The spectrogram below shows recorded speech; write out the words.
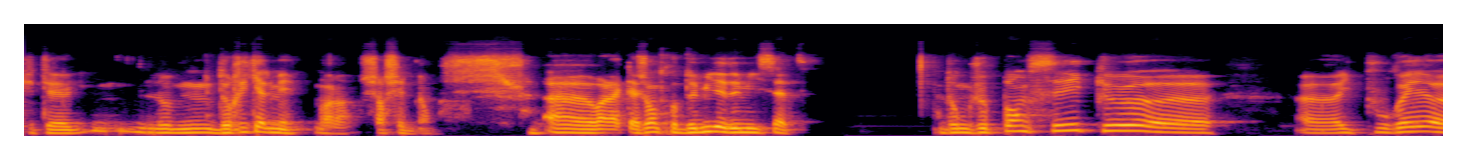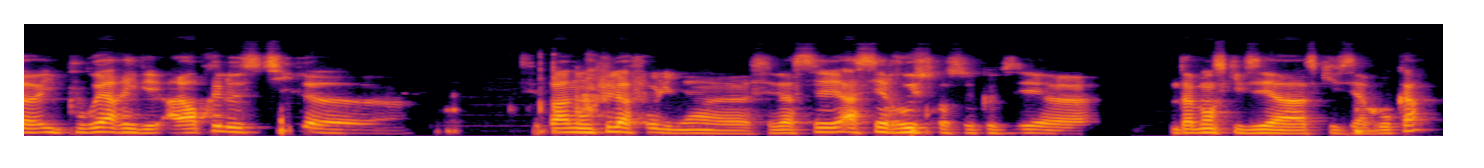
Qui était de Riquelme, voilà, cherchez dedans. Euh, voilà, qui entre 2000 et 2007. Donc je pensais que euh, euh, il pourrait, il pourrait arriver. Alors après le style, c'est pas non plus la folie. Hein. C'est assez, assez rustre ce que faisait, notamment ce qu'il faisait à, ce qu'il faisait à Boca.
